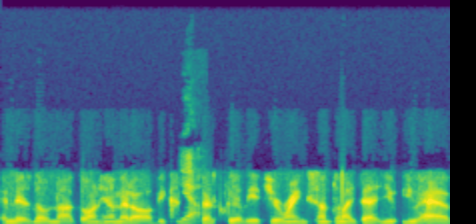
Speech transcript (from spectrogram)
And there's no knock on him at all because yeah. clearly if you're ranked something like that, you you have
